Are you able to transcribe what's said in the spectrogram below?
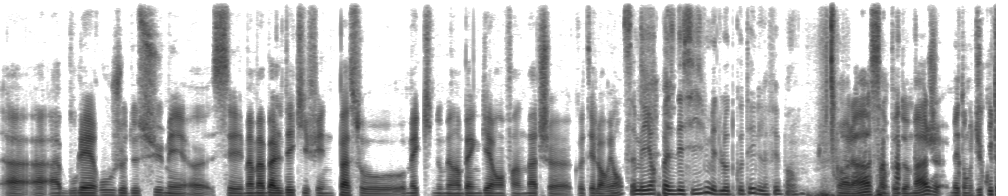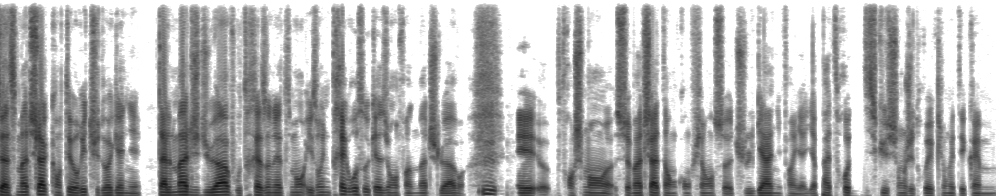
à, boulet rouge dessus, mais euh, c'est Mama Baldé qui fait une passe au, au mec qui nous met un banger en fin de match euh, côté Lorient. Sa meilleure passe décisive, mais de l'autre côté il la fait pas, hein. Voilà, c'est un peu dommage. Mais donc du coup, tu as ce match-là qu'en théorie tu dois gagner. T'as le match du Havre où très honnêtement, ils ont une très grosse occasion en fin de match, le Havre. Mm. Et euh, franchement, ce match-là, t'es en confiance, euh, tu le gagnes. Enfin, il n'y a, pas trop de discussion. J'ai trouvé que Lyon était quand même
